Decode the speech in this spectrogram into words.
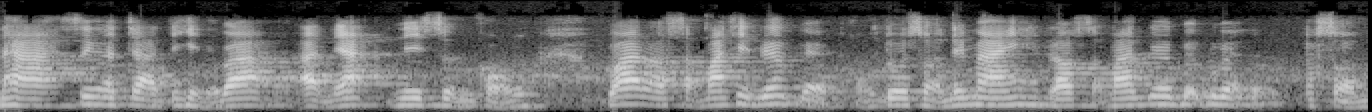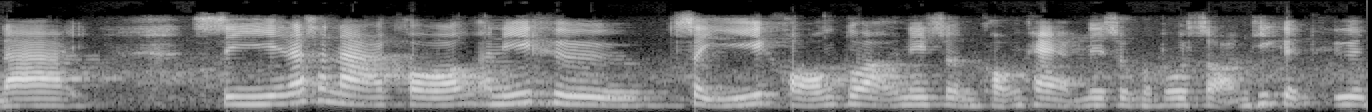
นะคะซึ่งอาจารย์จะเห็นว่าอันนี้ในส่วนของว่าเราสามารถที่เลือกแบบของตัวอักษรได้ไหมเราสามารถเลือกรูปแบบอักษรได้ สีลักษณะของอันนี้คือสีของตัวในส่วนของแถบในส่วนของตัวอักษรที่เกิดขึ้น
